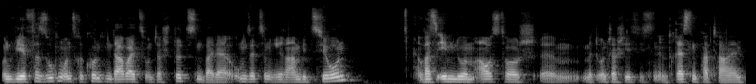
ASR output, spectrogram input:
Und wir versuchen unsere Kunden dabei zu unterstützen bei der Umsetzung ihrer Ambitionen, was eben nur im Austausch ähm, mit unterschiedlichsten Interessenparteien,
